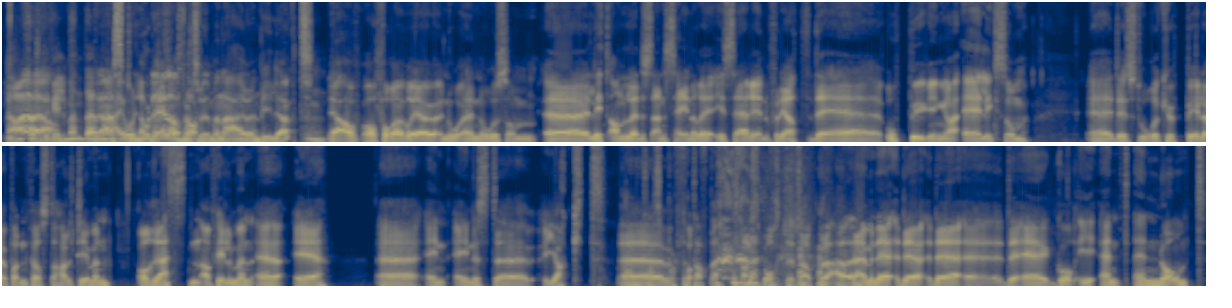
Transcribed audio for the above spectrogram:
i den første ja. filmen. Det Den er er en jo stor lagt del av den første filmen er jo en biljakt. Ja, og, og for øvrig er jo noe, noe som uh, litt annerledes enn senere i serien, fordi at det er oppbygginga er liksom uh, det store kuppet i løpet av den første halvtimen, og resten av filmen er, er eh, en eneste jakt. Ja, eh, transportetappe. Transportetappe. Nei, men det, det, det, eh, det er, går i et enormt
